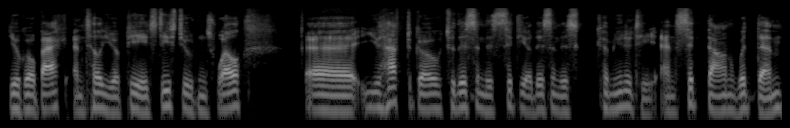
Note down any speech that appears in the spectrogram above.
you go back and tell your phd students well uh, you have to go to this in this city or this in this community and sit down with them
